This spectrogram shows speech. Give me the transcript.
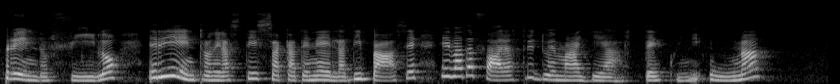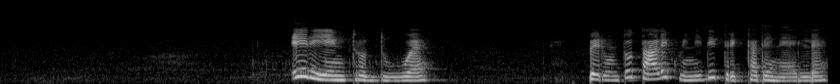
Prendo il filo rientro nella stessa catenella di base e vado a fare altre due maglie alte quindi una e rientro 2 per un totale quindi di 3 catenelle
